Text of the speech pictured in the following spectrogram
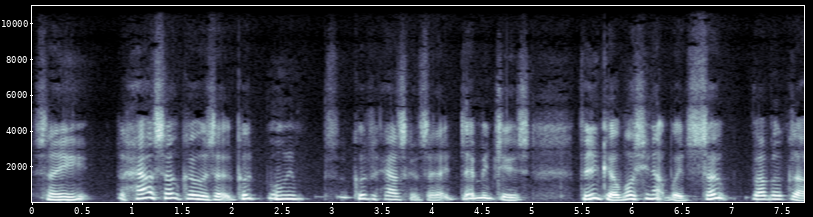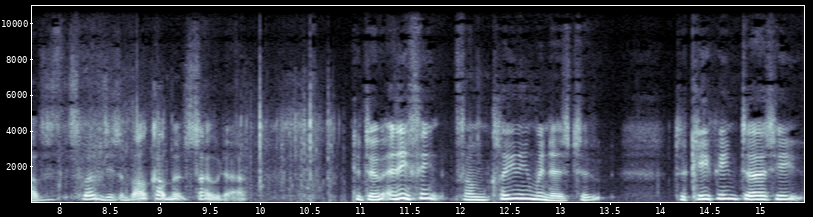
say the household goes a good morning good house can say lemon juice, vinegar, washing up with soap, rubber gloves, sponges and bicarbonate soda to do anything from cleaning windows to to keeping dirty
